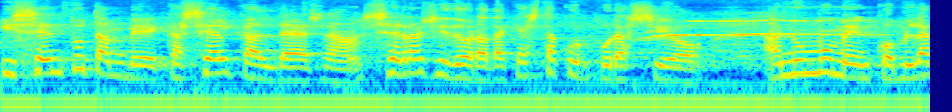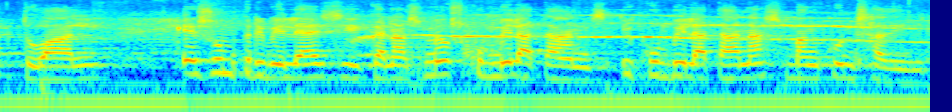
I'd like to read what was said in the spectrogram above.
I sento també que ser alcaldessa, ser regidora d'aquesta corporació en un moment com l'actual és un privilegi que en els meus convilatans i convilatanes m'han concedit.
